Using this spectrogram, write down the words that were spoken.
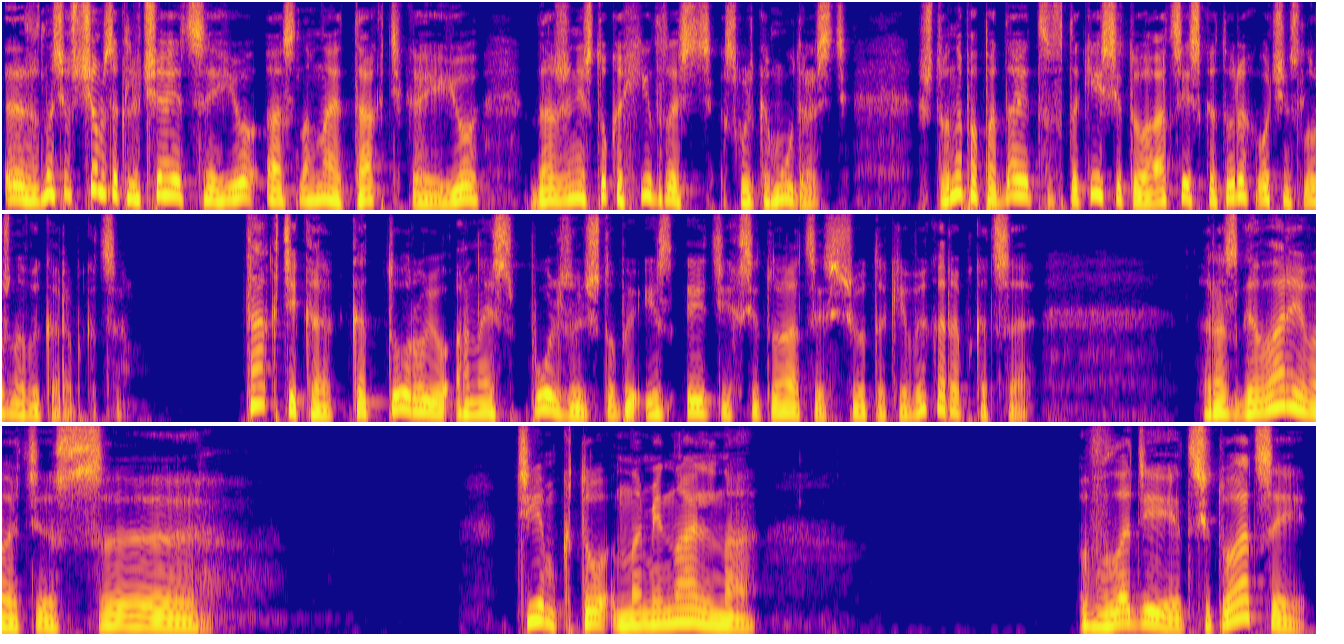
Э, значит, в чем заключается ее основная тактика, ее даже не столько хитрость, сколько мудрость – что она попадает в такие ситуации, из которых очень сложно выкарабкаться. тактика, которую она использует, чтобы из этих ситуаций все-таки выкарабкаться, разговаривать с тем, кто номинально владеет ситуацией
